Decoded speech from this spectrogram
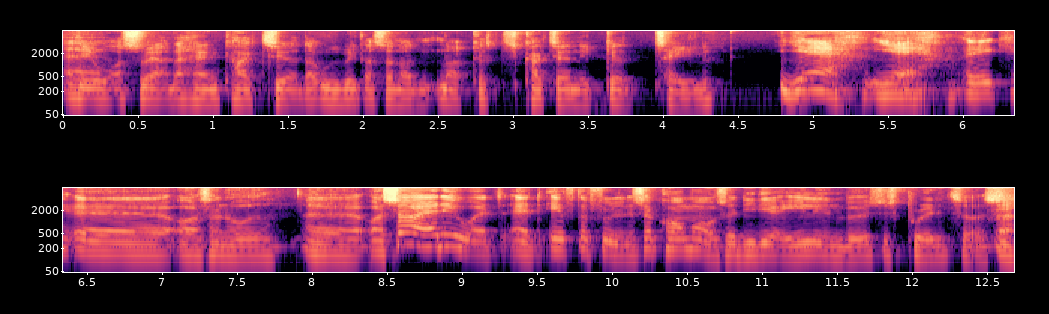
Det er jo også svært at have en karakter, der udvikler sig, når, når karakteren ikke kan tale. Ja, ja, ikke? Øh, og sådan noget. Øh, og så er det jo, at, at efterfølgende, så kommer jo så de der Alien vs. Predators, Ja.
